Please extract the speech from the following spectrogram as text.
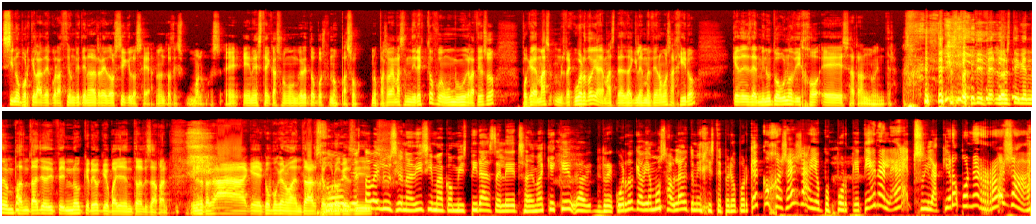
sino porque la decoración que tiene alrededor sí que lo sea, ¿no? Entonces, bueno, pues eh, en este caso en concreto, pues nos pasó. Nos pasó además en directo, fue muy, muy gracioso, porque además recuerdo, y además desde aquí le mencionamos a Giro, que desde el minuto uno dijo, eh, esa RAM no entra. dice, lo estoy viendo en pantalla, dice, no creo que vaya a entrar esa RAM. Y nosotros, ah, que ¿cómo que no va a entrar? Seguro que yo sí. estaba ilusionadísima con mis tiras de LEDs. Además, que, que recuerdo que habíamos hablado y tú me dijiste, ¿pero por qué coges esa? Y yo, pues porque tiene LEDs y la quiero poner rosa.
